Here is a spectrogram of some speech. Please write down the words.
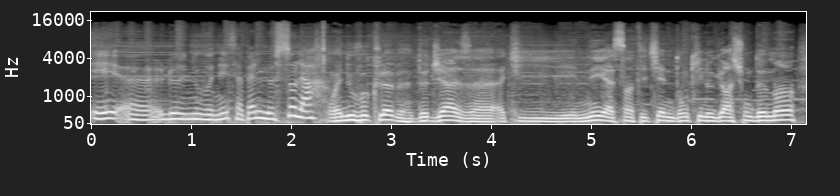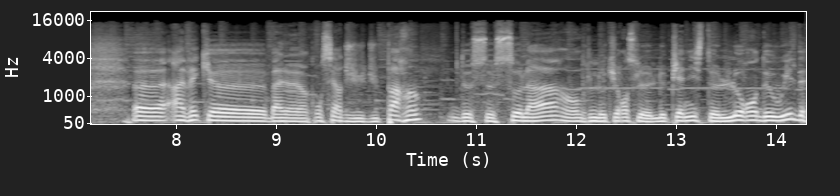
Et euh, le nouveau-né s'appelle le Solar. Ouais, nouveau club de jazz euh, qui est né à Saint-Étienne, donc inauguration demain euh, avec bah, un concert du, du parrain de ce Solar, en l'occurrence le, pianiste Laurent De Wild,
